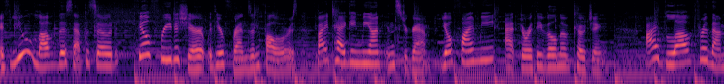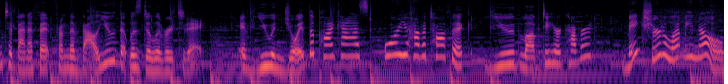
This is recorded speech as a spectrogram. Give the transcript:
If you love this episode, feel free to share it with your friends and followers by tagging me on Instagram. You'll find me at Dorothy Villeneuve Coaching. I'd love for them to benefit from the value that was delivered today. If you enjoyed the podcast or you have a topic you'd love to hear covered, make sure to let me know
